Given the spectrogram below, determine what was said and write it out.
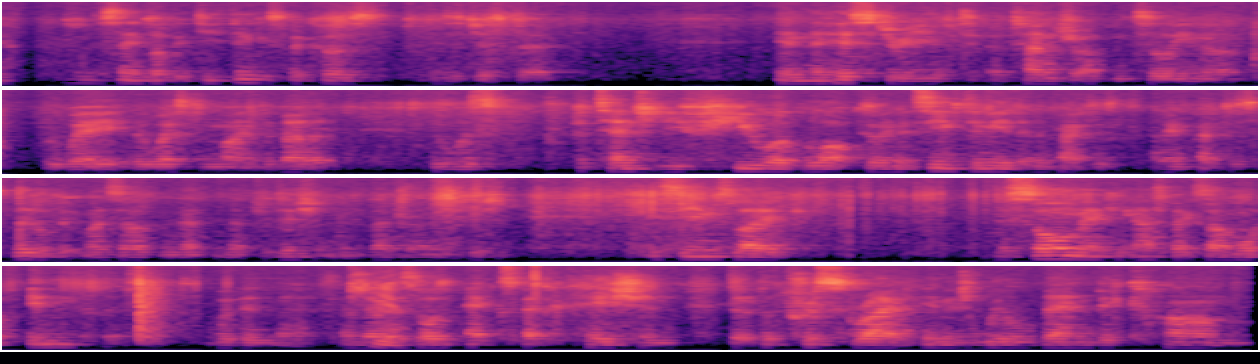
yeah. On the same topic, do you think it's because is just a, in the history of, of tantra up until you know the way the Western mind developed, there was potentially fewer blocks. I mean, it seems to me that in practice, having practiced a little bit myself in that, in that tradition, in that tradition, it seems like the soul-making aspects are more implicit within that, and there's Yeah. a sort of expectation that the prescribed image will then become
